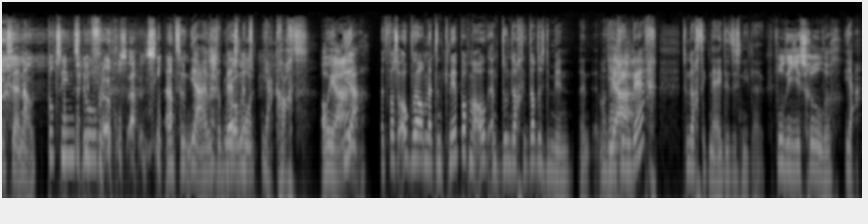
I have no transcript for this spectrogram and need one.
ik zei, nou, tot ziens, Je doe. vleugels uitslaan. En toen ja, heb ik dat best met ja, kracht. Oh ja? Ja, het was ook wel met een knipoog, maar ook... En toen dacht ik, dat is de min. En, want hij Ja. ging weg. Toen dacht ik, nee, dit is niet leuk. Voelde je je schuldig? Ja,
